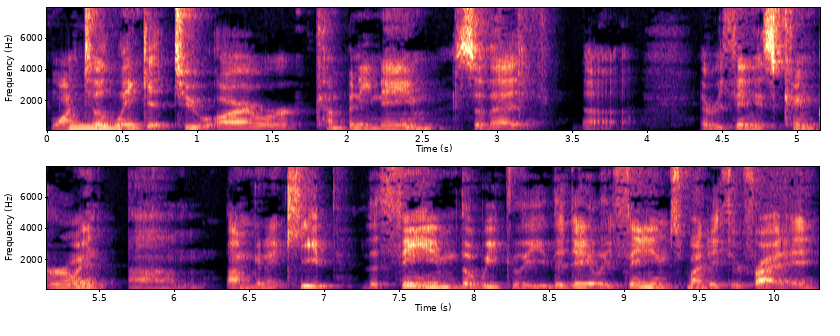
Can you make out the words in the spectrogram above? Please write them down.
want to link it to our company name so that uh, everything is congruent. Um, I'm going to keep the theme, the weekly, the daily themes, Monday through Friday.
